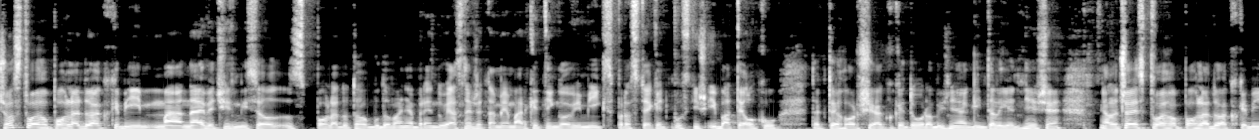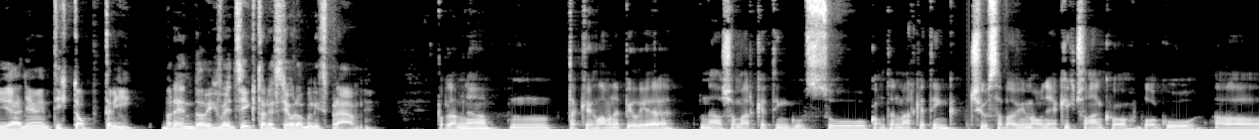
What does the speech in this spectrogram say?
Čo z tvojho pohľadu ako keby má najväčší zmysel z pohľadu toho budovania brandu? Jasné, že tam je marketingový mix, proste keď pustíš iba telku, tak to je horšie, ako keď to urobíš nejak inteligentnejšie. Ale čo je z tvojho pohľadu ako keby, ja neviem, tých top 3 brandových vecí, ktoré ste urobili správne? Podľa mňa m, také hlavné piliere nášho marketingu sú content marketing. Či už sa bavíme o nejakých článkoch, blogu, eh,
